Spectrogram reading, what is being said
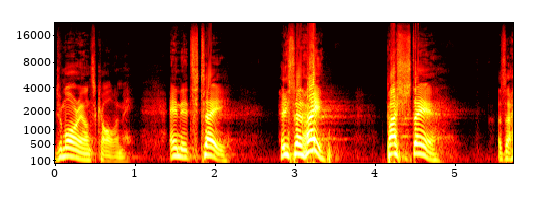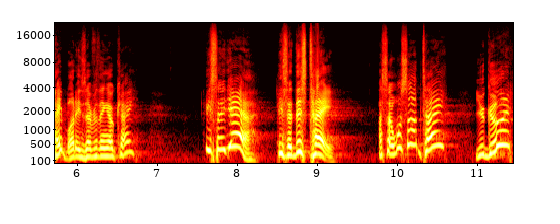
Jamarion's calling me. And it's Tay. He said, Hey, Pastor Stan. I said, Hey, buddy, is everything okay? He said, Yeah. He said, This Tay. I said, What's up, Tay? You good?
